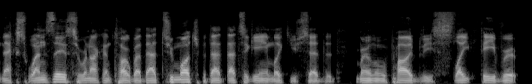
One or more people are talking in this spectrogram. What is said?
next Wednesday. So we're not going to talk about that too much, but that that's a game, like you said, that Maryland will probably be slight favorite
